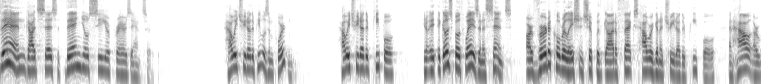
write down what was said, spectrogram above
then, God says, then you'll see your prayers answered. How we treat other people is important. How we treat other people, you know, it, it goes both ways in a sense our vertical relationship with God affects how we're going to treat other people, and how our,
